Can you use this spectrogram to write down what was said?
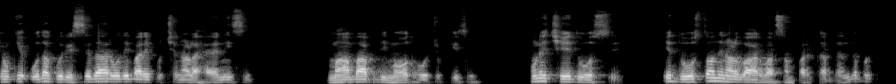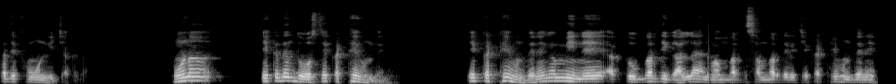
ਕਿਉਂਕਿ ਉਹਦਾ ਕੋਈ ਰਿਸ਼ਤੇਦਾਰ ਉਹਦੇ ਬਾਰੇ ਪੁੱਛਣ ਵਾਲਾ ਹੈ ਨਹੀਂ ਸੀ, ਮਾਂ-ਬਾਪ ਦੀ ਮੌਤ ਹੋ ਚੁੱਕੀ ਸੀ, ਹੁਣ ਇਹ 6 ਦੋਸਤ ਸੀ। ਇਹ ਦੋਸਤਾਂ ਦੇ ਨਾਲ ਵਾਰ-ਵਾਰ ਸੰਪਰਕ ਕਰਦਾ ਰਹਿੰਦਾ, ਪਰ ਕਦੇ ਫੋਨ ਨਹੀਂ ਚੱਕਦਾ। ਹੁਣ ਇੱਕ ਦਿਨ ਦੋਸਤ ਇਕੱਠੇ ਹੁੰਦੇ ਨੇ। ਇਹ ਇਕੱਠੇ ਹੁੰਦੇ ਨੇ ਕਿ ਮਹੀਨੇ ਅਕਤੂਬਰ ਦੀ ਗੱਲ ਹੈ, ਨਵੰਬਰ, ਦਸੰਬਰ ਦੇ ਵਿੱਚ ਇਕੱਠੇ ਹੁੰਦੇ ਨੇ।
